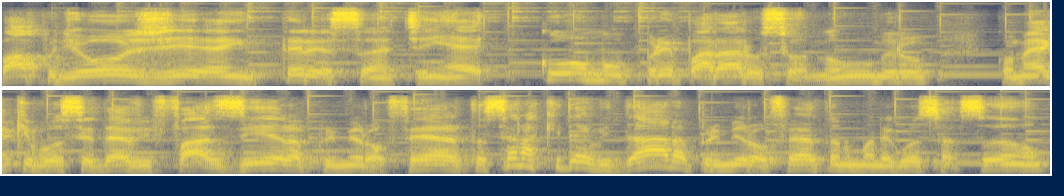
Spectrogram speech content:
papo de hoje é interessante, hein? É como preparar o seu número, como é que você deve fazer a primeira oferta, será que deve dar a primeira oferta numa negociação?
